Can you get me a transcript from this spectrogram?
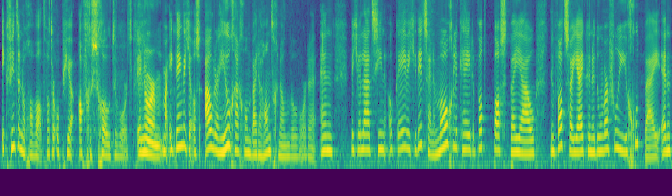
ik vind er nogal wat, wat er op je afgeschoten wordt. Enorm. Maar ik denk dat je als ouder heel graag gewoon bij de hand genomen wil worden. En weet je, laten zien, oké, weet je, dit zijn de mogelijkheden. Wat past bij jou? Wat zou jij kunnen doen? Waar voel je je goed bij? En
